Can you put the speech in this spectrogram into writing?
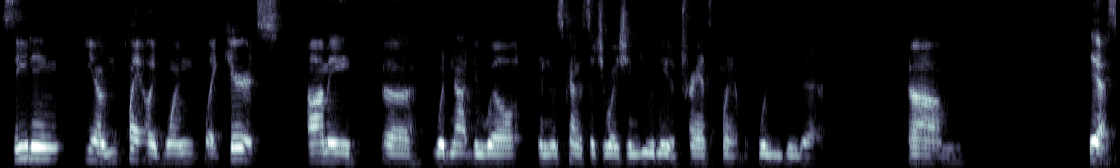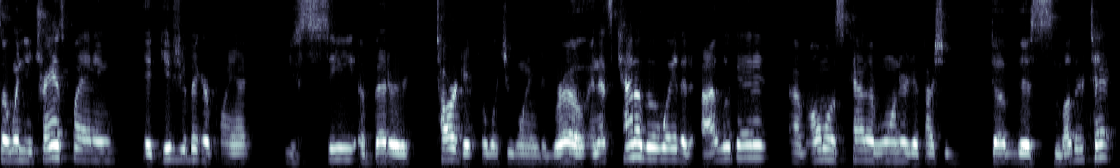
seeding, you know, you plant like one, like carrots, Ami uh, would not do well in this kind of situation. You would need a transplant before you do that. Um, yeah, so when you're transplanting, it gives you a bigger plant. You see a better target for what you're wanting to grow. And that's kind of the way that I look at it. I've almost kind of wondered if I should dub this smother tech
